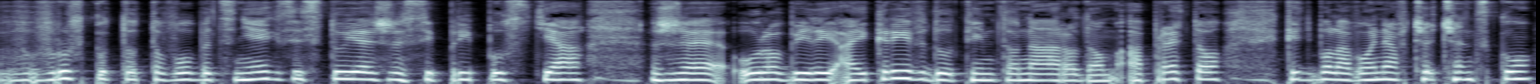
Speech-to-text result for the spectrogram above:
v Rusku toto vôbec neexistuje, že si pripustia, že urobili aj krivdu týmto národom. A preto, keď bola vojna v Čečensku,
